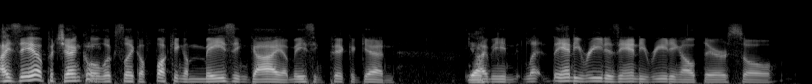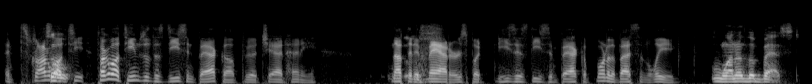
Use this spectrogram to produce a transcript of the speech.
Isaiah Pacheco looks like a fucking amazing guy, amazing pick again. Yeah. I mean, let, Andy Reid is Andy Reading out there, so and talk So- about te- talk about teams with this decent backup, uh, Chad Henne. Not that it matters, but he's his decent backup, one of the best in the league. one of the best.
